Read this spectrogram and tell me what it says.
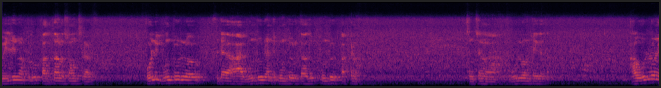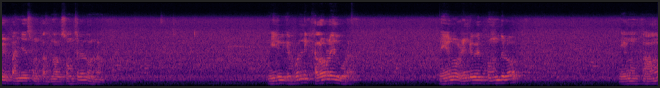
వెళ్ళినప్పుడు పద్నాలుగు సంవత్సరాలు. ఓన్లీ గుంటూరులో అంటే ఆ గుంటూరు అంటే గుంటూరు కాదు గుంటూరు పక్కన. చిన్న చిన్న ఊళ్ళో ఉంటాయి కదా. ఆ ఊళ్ళో నేను పనిచేసుకున్న పద్నాలుగు సంవత్సరాలు ఉన్నాను. నేను ఎవరిని కలవలేదు కూడా. నేను రెండు వేల తొమ్మిదిలో నేను మా అమ్మ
